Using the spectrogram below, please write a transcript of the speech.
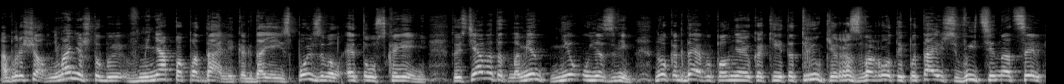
обращал внимания, чтобы в меня попадали, когда я использовал это ускорение. То есть я в этот момент не уязвим. Но когда я выполняю какие-то трюки, развороты, пытаюсь выйти на цель,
